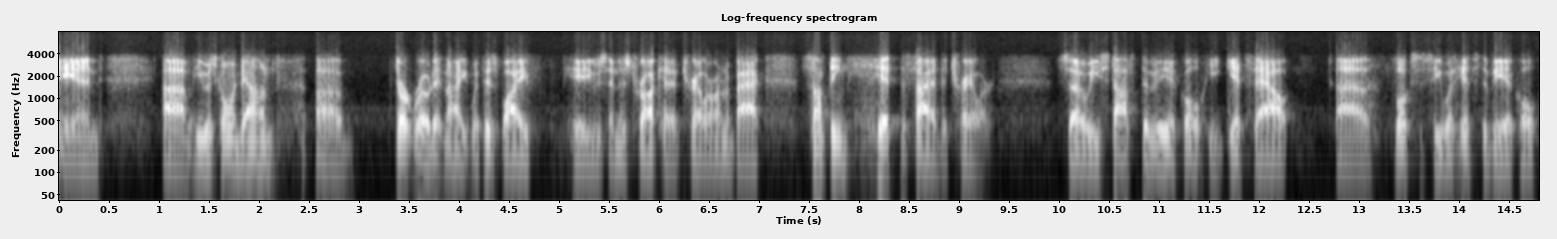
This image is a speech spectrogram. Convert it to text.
and um, he was going down uh, dirt road at night with his wife. He was in his truck, had a trailer on the back. Something hit the side of the trailer. So he stops the vehicle. He gets out, uh, looks to see what hits the vehicle.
